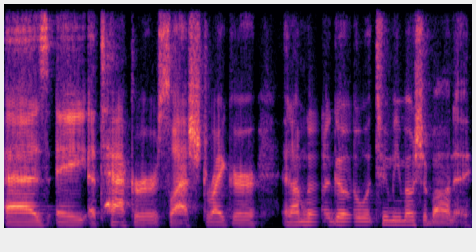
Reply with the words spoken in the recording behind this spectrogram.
as a attacker slash striker, and I'm going to go with Tumi Moshobane.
